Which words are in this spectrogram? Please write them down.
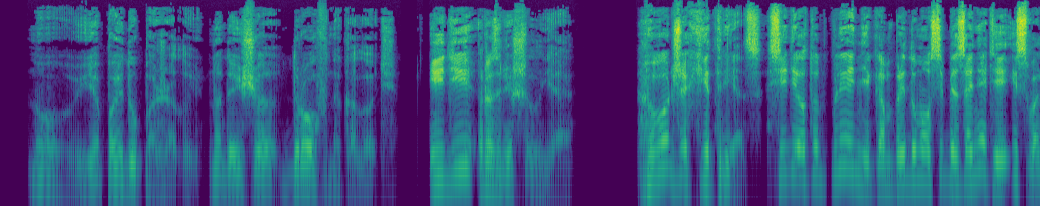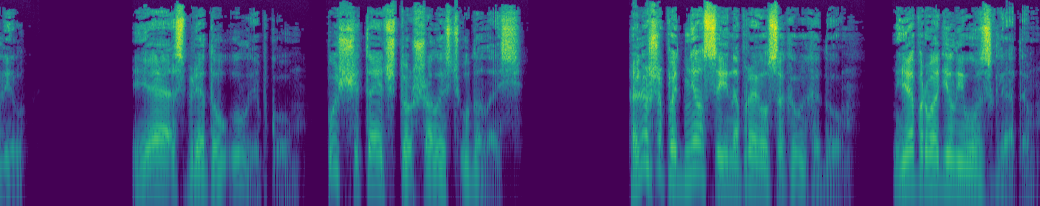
— Ну, я пойду, пожалуй. Надо еще дров наколоть. — Иди, — разрешил я. Вот же хитрец. Сидел тут пленником, придумал себе занятие и свалил. Я спрятал улыбку. Пусть считает, что шалость удалась. Алеша поднялся и направился к выходу. Я проводил его взглядом.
